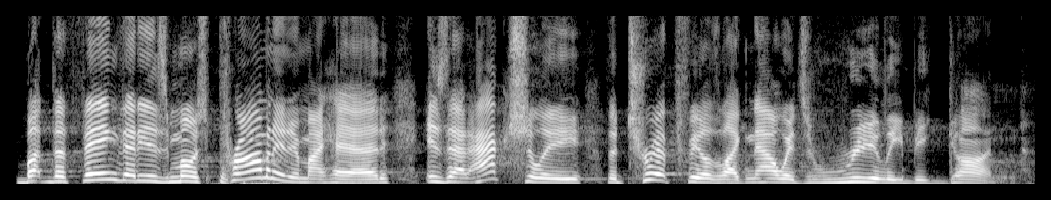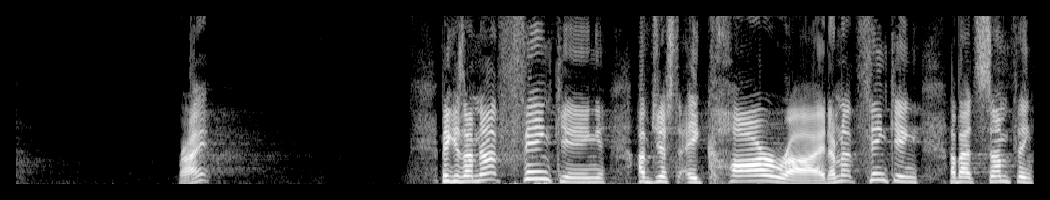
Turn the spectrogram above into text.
But the thing that is most prominent in my head is that actually the trip feels like now it's really begun. Right? Because I'm not thinking of just a car ride. I'm not thinking about something.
